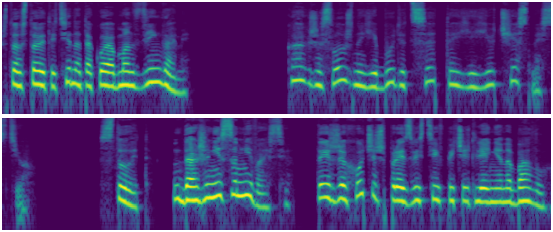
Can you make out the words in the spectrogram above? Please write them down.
что стоит идти на такой обман с деньгами?» Как же сложно ей будет с этой ее честностью. «Стоит. Даже не сомневайся. Ты же хочешь произвести впечатление на балу.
